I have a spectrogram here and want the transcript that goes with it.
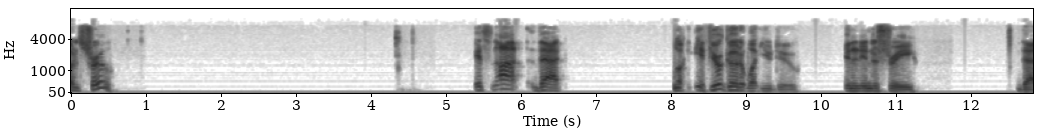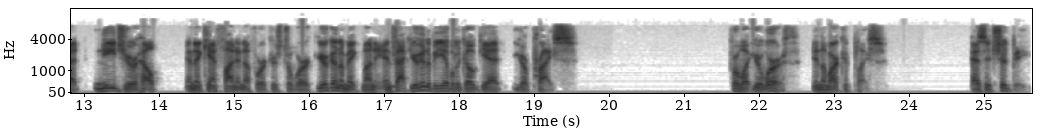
But it's true. It's not that, look, if you're good at what you do in an industry that needs your help and they can't find enough workers to work, you're going to make money. In fact, you're going to be able to go get your price for what you're worth in the marketplace as it should be.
